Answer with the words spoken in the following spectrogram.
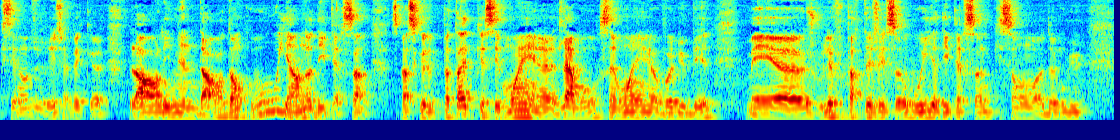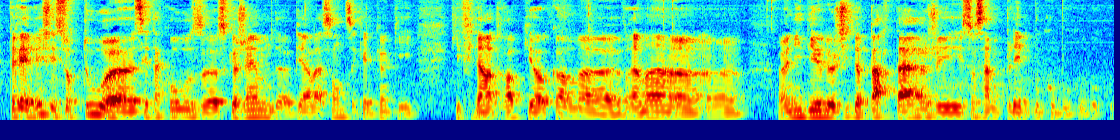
qui s'est rendu riche avec l'or, les mines d'or. Donc oui, il y en a des personnes. C'est parce que peut-être que c'est moins de l'amour, c'est moins volubile, mais je voulais vous partager ça. Oui, il y a des personnes qui sont devenues très riches et surtout, c'est à cause, ce que j'aime de Pierre Lassonde, c'est quelqu'un qui qui est philanthrope, qui a comme euh, vraiment un, une idéologie de partage et ça, ça me plaît beaucoup, beaucoup, beaucoup.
